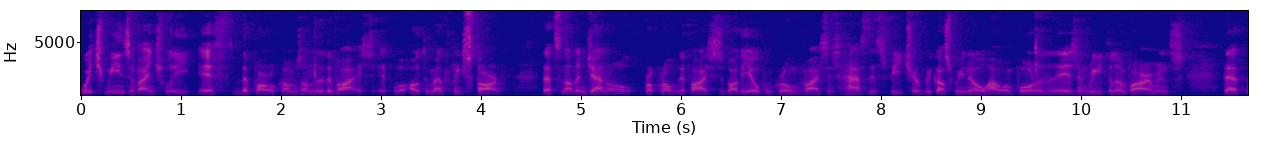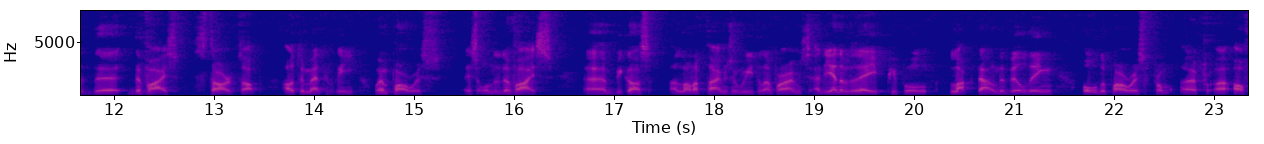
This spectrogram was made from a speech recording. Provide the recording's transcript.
which means eventually if the power comes on the device, it will automatically start. That's not in general for Chrome devices, but the Open Chrome devices has this feature because we know how important it is in retail environments that the device starts up automatically when power is, is on the device. Uh, because a lot of times in retail environments, at the end of the day, people lock down the building, all the power is from uh, uh, off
